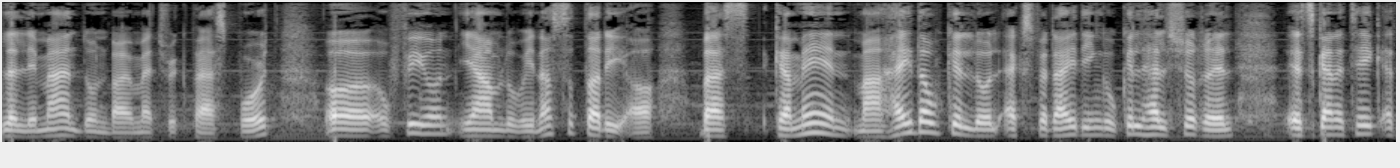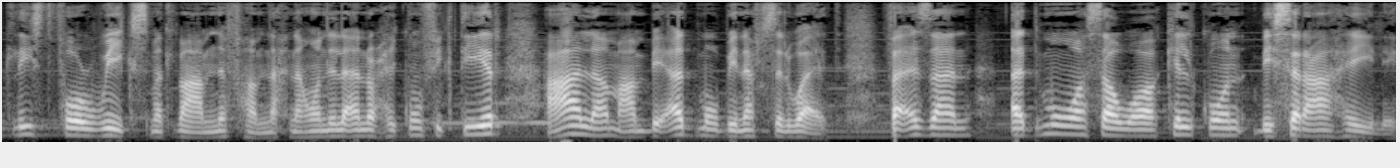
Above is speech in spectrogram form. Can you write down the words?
للي ما عندهم biometric passport uh, وفيهم يعملوا بنفس الطريقة بس كمان مع هيدا وكله الاكسبediting وكل هالشغل it's going to take at least four weeks مثل ما عم نفهم نحن هون لانه رح يكون في كتير عالم عم بيقدموا بنفس الوقت. فاذا قدموها سوا كلكم بسرعة هايلة.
